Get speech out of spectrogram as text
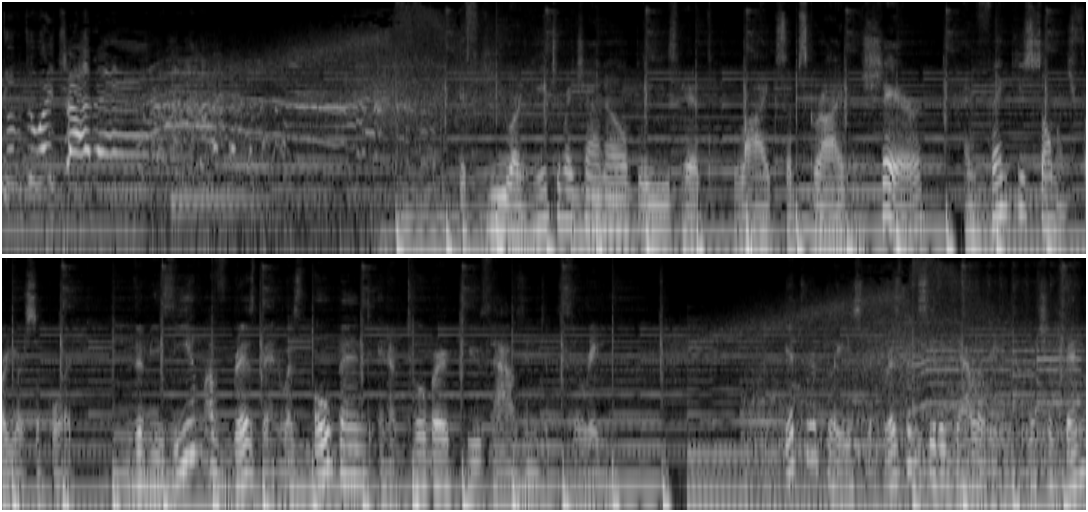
Come to my channel! If you are new to my channel, please hit like, subscribe, and share. And thank you so much for your support. The Museum of Brisbane was opened in October 2003. It replaced the Brisbane City Gallery, which had been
